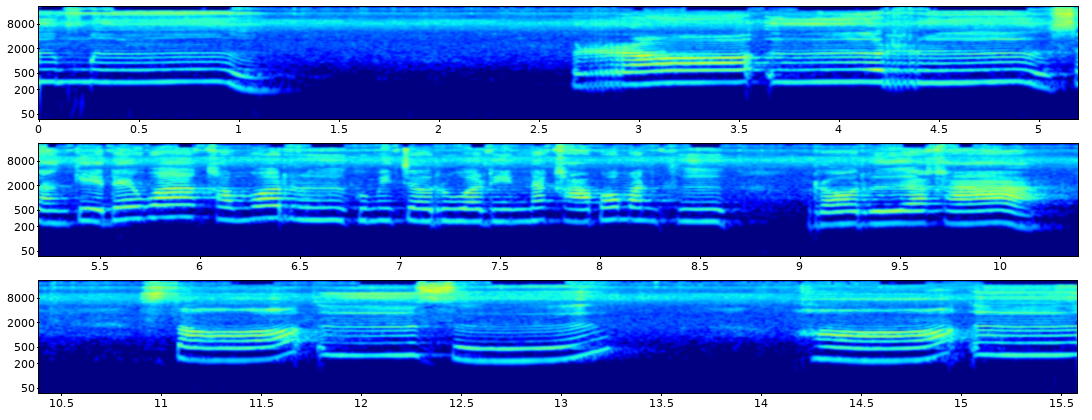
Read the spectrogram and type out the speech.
อมือ รออือรือ สังเกตได้ว่าคำว่ารือคุณม่จะรัวรินนะคะ เพราะมันคือรอเรือค่ะสออือสือ หออือ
